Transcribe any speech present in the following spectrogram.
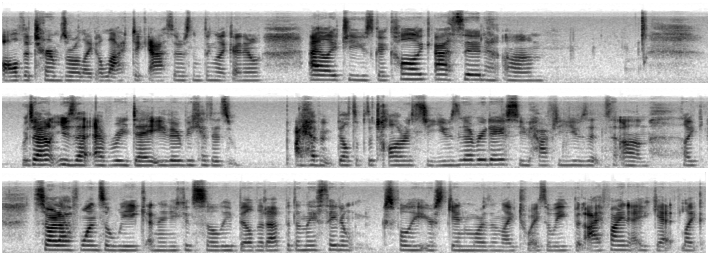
all the terms are, like a lactic acid or something. Like I know I like to use glycolic acid, um, which I don't use that every day either because it's I haven't built up the tolerance to use it every day, so you have to use it um, like start off once a week and then you can slowly build it up. But then they say don't exfoliate your skin more than like twice a week. But I find I get like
